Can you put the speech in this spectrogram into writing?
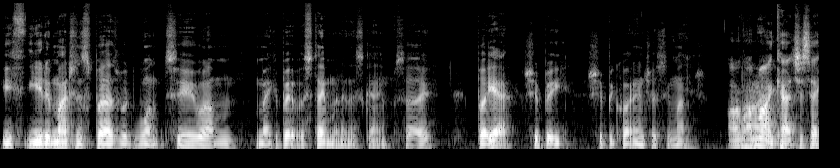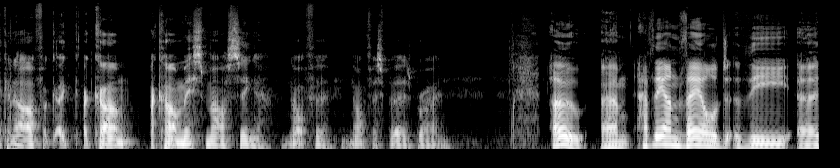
you'd imagine Spurs would want to um, make a bit of a statement in this game. So, but yeah, should be should be quite an interesting match. I, I might catch a second half. I, I, I, can't. I can't miss Masked Singer. Not for not for Spurs Brighton. Oh, um, have they unveiled the uh,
